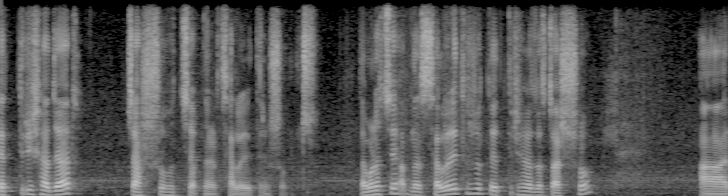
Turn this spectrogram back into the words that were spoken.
তেত্রিশ হাজার চারশো হচ্ছে আপনার স্যালারি থ্রেশোল্ড তার মানে হচ্ছে আপনার স্যালারি থ্রেশোল্ড তেত্রিশ হাজার চারশো আর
